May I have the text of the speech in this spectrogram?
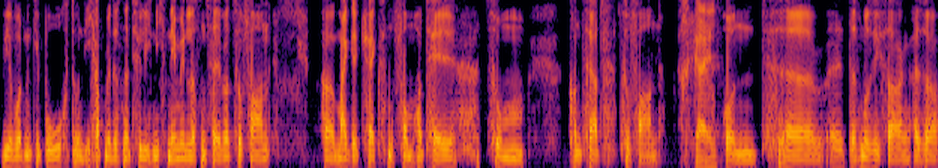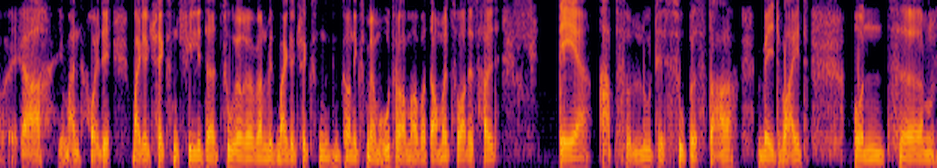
wir wurden gebucht und ich habe mir das natürlich nicht nehmen lassen, selber zu fahren, äh, Michael Jackson vom Hotel zum Konzert zu fahren. Ach geil. Und äh, das muss ich sagen. Also ja, ich meine, heute Michael Jackson, viele der Zuhörer werden mit Michael Jackson gar nichts mehr am Hut haben, aber damals war das halt der absolute Superstar weltweit. Und ähm,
